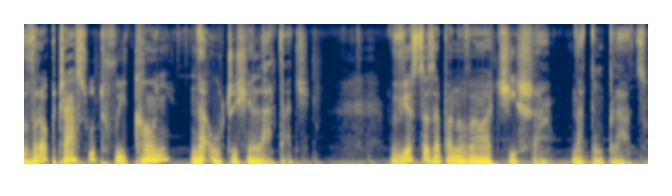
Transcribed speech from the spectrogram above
w rok czasu twój koń nauczy się latać. W wiosce zapanowała cisza na tym placu.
